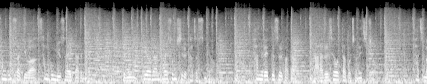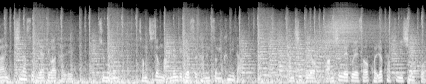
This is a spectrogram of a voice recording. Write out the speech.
삼국사기와 삼국유사에 따르면 그는 뛰어난 활솜씨를 가졌으며 하늘의 뜻을 받아 나라를 세웠다고 전해지죠. 하지만 신화 속 이야기와 달리 주몽은 정치적 망명객이었을 가능성이 큽니다. 부여 왕실 내부에서 권력 다툼이 심했고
